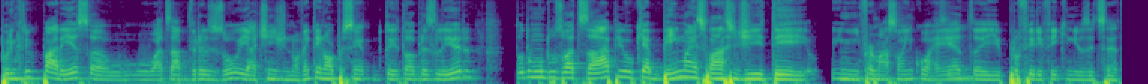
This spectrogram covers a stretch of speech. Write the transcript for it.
Por incrível que pareça, o, o WhatsApp viralizou e atinge 99% do território brasileiro. Todo mundo usa o WhatsApp, o que é bem mais fácil de ter informação incorreta e proferir fake news, etc.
